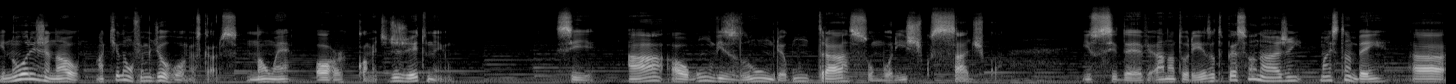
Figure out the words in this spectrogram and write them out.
E no original, aquilo é um filme de horror, meus caros. Não é horror comedy de jeito nenhum. Se há algum vislumbre, algum traço humorístico sádico isso se deve à natureza do personagem, mas também à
